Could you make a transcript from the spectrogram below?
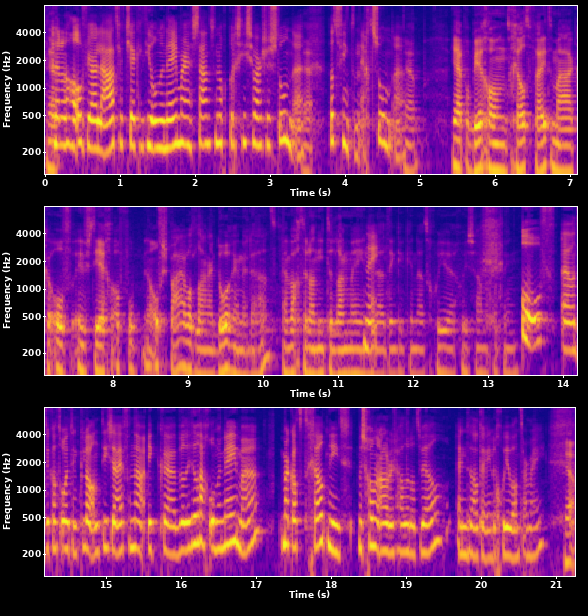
Ja. En dan een half jaar later check ik die ondernemer en staan ze nog precies waar ze stonden. Ja. Dat vind ik dan echt zonde. Ja. ja, probeer gewoon geld vrij te maken of investeer of, of spaar wat langer door inderdaad. En wacht er dan niet te lang mee inderdaad, denk ik inderdaad. Goede, goede samenvatting. Of, eh, want ik had ooit een klant die zei van, nou, ik eh, wilde heel graag ondernemen, maar ik had het geld niet. Mijn schoonouders hadden dat wel en dat had een hele goede band daarmee. Ja.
